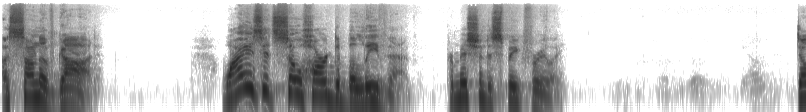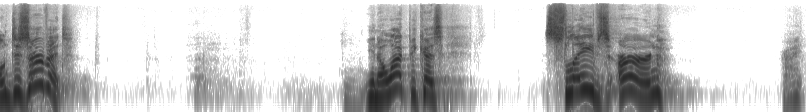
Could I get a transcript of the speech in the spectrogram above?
a Son of God? Why is it so hard to believe that? Permission to speak freely. Don't deserve it. You know what? Because slaves earn, right?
